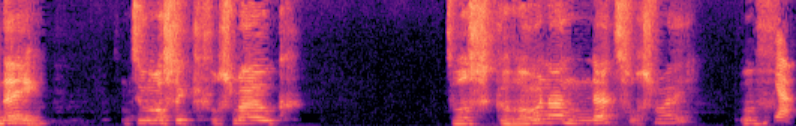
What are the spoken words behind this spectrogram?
nee. Toen was ik volgens mij ook... Toen was corona net, volgens mij. Of... Ja.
